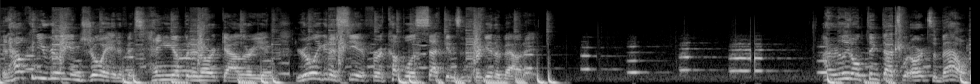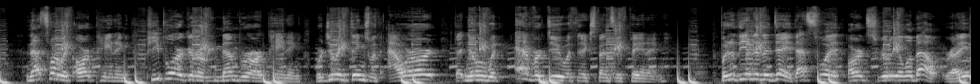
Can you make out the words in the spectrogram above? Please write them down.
And how can you really enjoy it if it's hanging up in an art gallery and you're only gonna see it for a couple of seconds and forget about it? I really don't think that's what art's about. And that's why with art painting, people are gonna remember our painting. We're doing things with our art that no one would ever do with an expensive painting. But at the end of the day, that's what art's really all about, right?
